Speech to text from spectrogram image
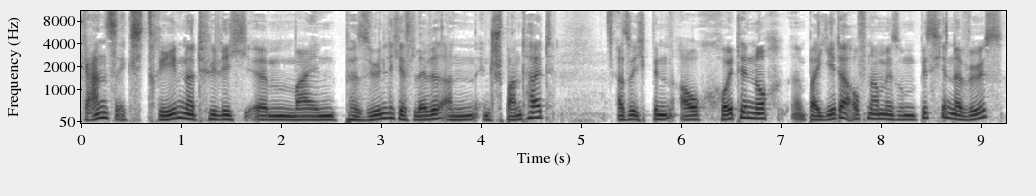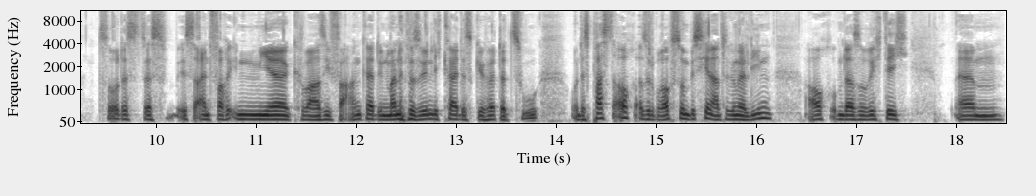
ganz extrem natürlich ähm, mein persönliches Level an Entspanntheit. Also ich bin auch heute noch äh, bei jeder Aufnahme so ein bisschen nervös. So, das, das ist einfach in mir quasi verankert, in meiner Persönlichkeit, das gehört dazu. Und das passt auch. Also du brauchst so ein bisschen Adrenalin, auch um da so richtig ähm,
